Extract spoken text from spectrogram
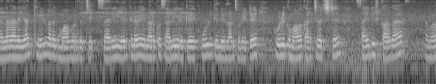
நல்ல வேலையாக கேழ்வரகு மாவு இருந்துச்சு. சரி ஏற்கனவே எல்லாருக்கும் சளி இருக்குது கூழு கிண்டிடலான்னு சொல்லிட்டு கூழுக்கு மாவை கரைச்சி வச்சுட்டு சைடிஷ்காக நம்ம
